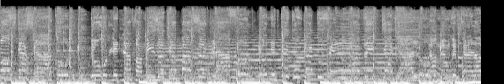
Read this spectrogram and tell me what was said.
mon casse la côte. De rodeler de la famille, je tiens pas de la faute. Donner tes trouves qu'à tous c'est avec Diagalo. La même refrain, la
